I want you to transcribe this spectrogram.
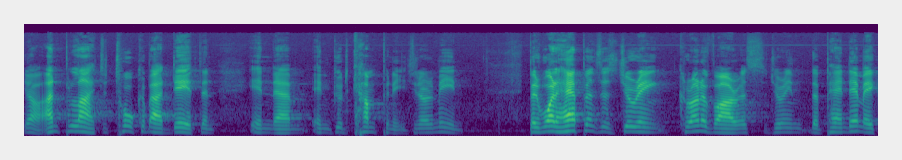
yeah, unpolite to talk about death in, in, um, in good company. Do you know what I mean? But what happens is during coronavirus, during the pandemic,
